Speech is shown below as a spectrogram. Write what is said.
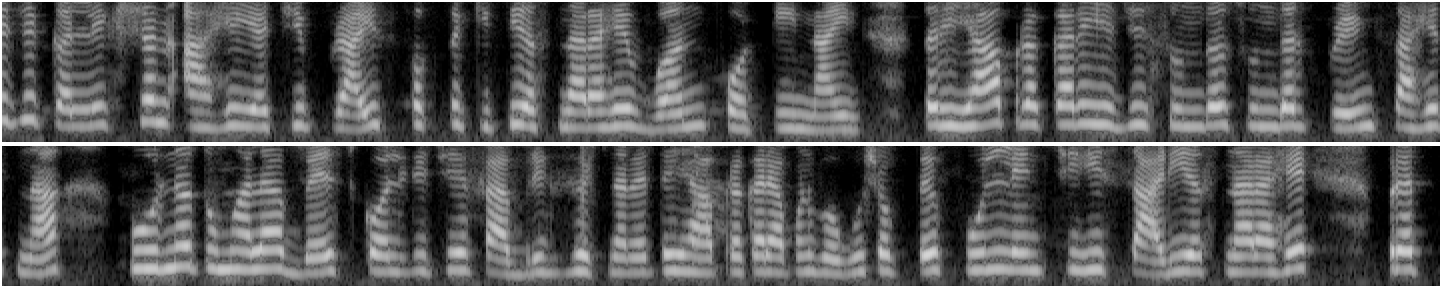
हे जे कलेक्शन आहे याची प्राइस फक्त किती असणार आहे? वन फोर्टी नाईन तर ह्या प्रकारे हे जे सुंदर सुंदर प्रिंट्स आहेत ना पूर्ण तुम्हाला बेस्ट क्वालिटीचे फॅब्रिक्स भेटणार आहे. तर ह्या प्रकारे आपण बघू शकतोय फुल लेंथची ही साडी असणार आहे. प्रत्येक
